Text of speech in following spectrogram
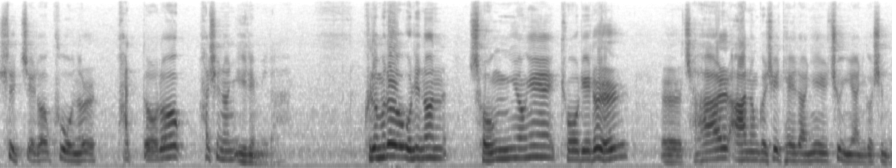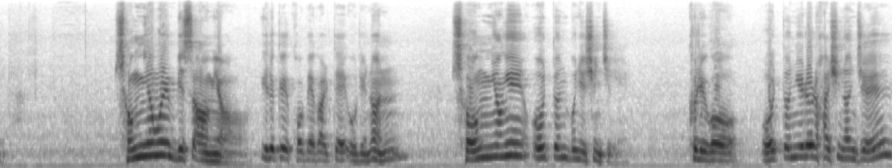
실제로 구원을 받도록 하시는 일입니다. 그러므로 우리는 성령의 교리를 잘 아는 것이 대단히 중요한 것입니다. 성령을 믿사오며 이렇게 고백할 때 우리는 성령이 어떤 분이신지 그리고 어떤 일을 하시는지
